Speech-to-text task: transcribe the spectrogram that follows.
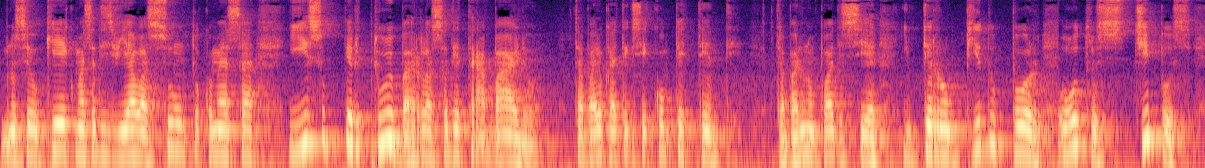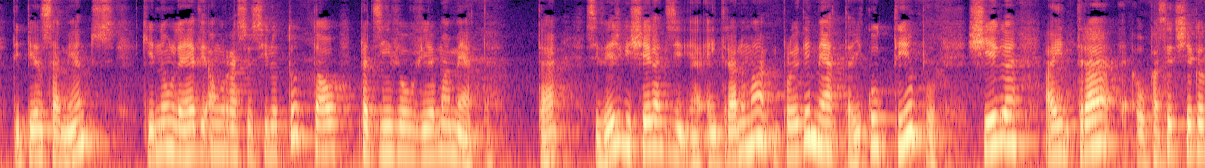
não sei o que, começa a desviar o assunto, começa e isso perturba a relação de trabalho. O trabalho o cara tem que ser competente. O trabalho não pode ser interrompido por outros tipos de pensamentos que não leve a um raciocínio total para desenvolver uma meta, tá? Se veja que chega a, entrar numa um problema de meta e com o tempo chega a entrar, o paciente chega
